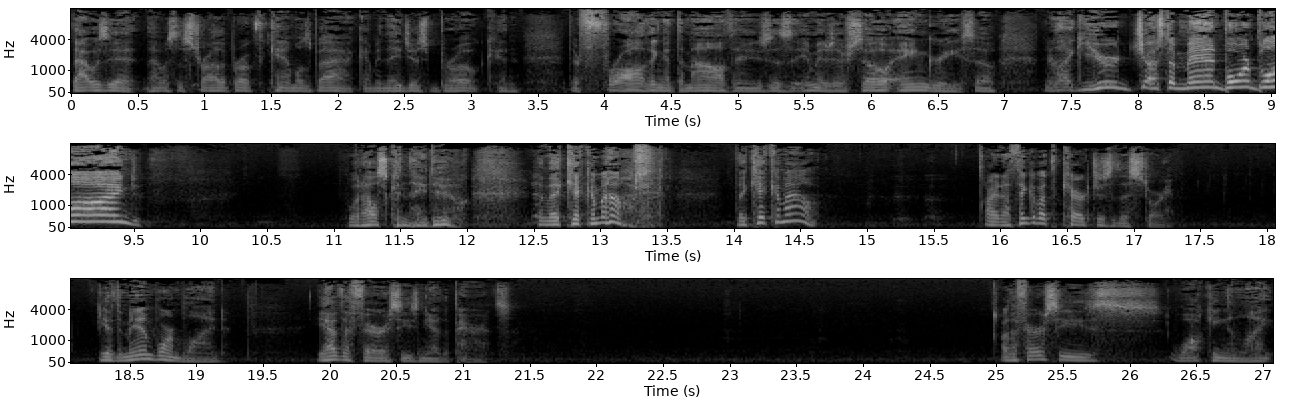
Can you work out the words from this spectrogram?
That was it. That was the straw that broke the camel's back. I mean, they just broke and they're frothing at the mouth. And it's this image, they're so angry. So they're like, You're just a man born blind. What else can they do? And they kick him out. They kick him out. All right, now think about the characters of this story. You have the man born blind, you have the Pharisees, and you have the parents. Are the Pharisees walking in light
